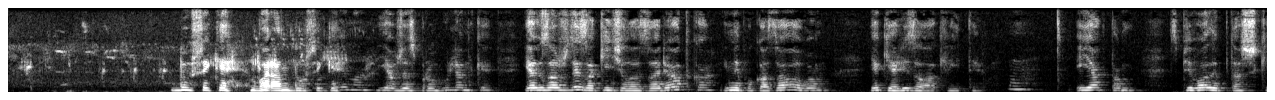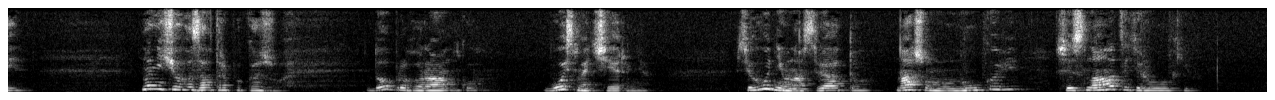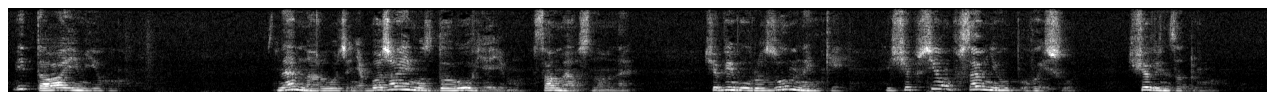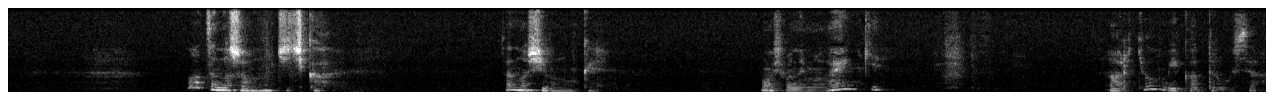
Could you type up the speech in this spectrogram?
Душики, барандушики. Я вже з прогулянки. Як завжди, закінчилась зарядка і не показала вам, як я різала квіти. І як там співали пташки. Ну нічого, завтра покажу. Доброго ранку, 8 червня. Сьогодні у нас свято нашому внукові 16 років. Вітаємо його. Днем народження. Бажаємо здоров'я йому, саме основне щоб він був розумненький і щоб все, все в нього вийшло, що він задумав. А це наша внучечка. Це наші внуки. Ось вони маленькі. Артем і Катруся.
